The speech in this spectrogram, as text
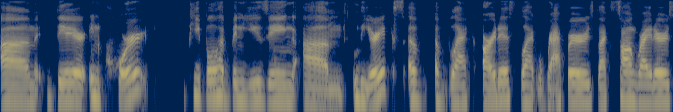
Um, they're in court people have been using um, lyrics of, of Black artists, Black rappers, Black songwriters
